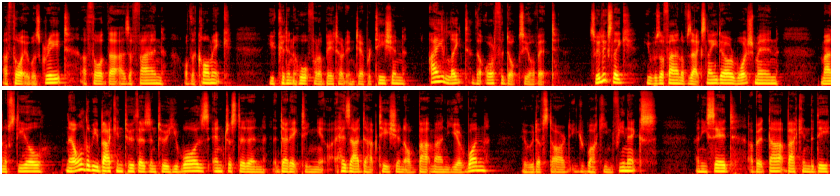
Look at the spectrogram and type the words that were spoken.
I thought it was great. I thought that as a fan of the comic, you couldn't hope for a better interpretation. I liked the orthodoxy of it. So he looks like he was a fan of Zack Snyder, Watchmen, Man of Steel, now, all the way back in 2002, he was interested in directing his adaptation of Batman Year One. It would have starred Joaquin Phoenix. And he said about that back in the day,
